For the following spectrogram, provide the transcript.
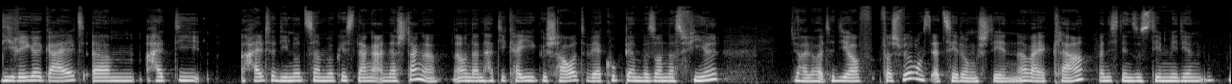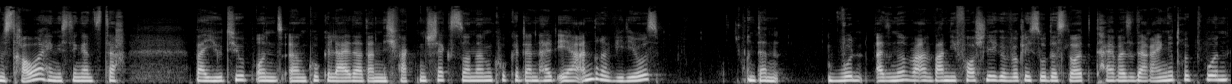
die Regel galt, ähm, halt die halte die Nutzer möglichst lange an der Stange. Und dann hat die KI geschaut, wer guckt denn besonders viel? Ja, Leute, die auf Verschwörungserzählungen stehen. Ne? Weil klar, wenn ich den Systemmedien misstraue, hänge ich den ganzen Tag bei YouTube und ähm, gucke leider dann nicht Faktenchecks, sondern gucke dann halt eher andere Videos. Und dann wurden, also ne, waren, waren die Vorschläge wirklich so, dass Leute teilweise da reingedrückt wurden.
